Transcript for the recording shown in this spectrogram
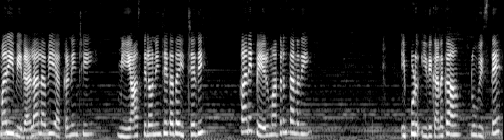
మరి విరళాలవి ఎక్కడి నుంచి? మీ ఆస్తిలో నుంచే కదా ఇచ్చేది? కానీ పేరు మాత్రం తనది. ఇప్పుడు ఇది కనుక నువ్వు ఇస్తే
